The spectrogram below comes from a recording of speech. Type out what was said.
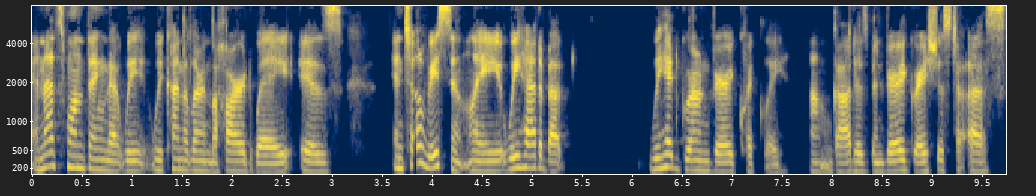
And that's one thing that we, we kind of learned the hard way is until recently, we had about, we had grown very quickly. Um, God has been very gracious to us.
